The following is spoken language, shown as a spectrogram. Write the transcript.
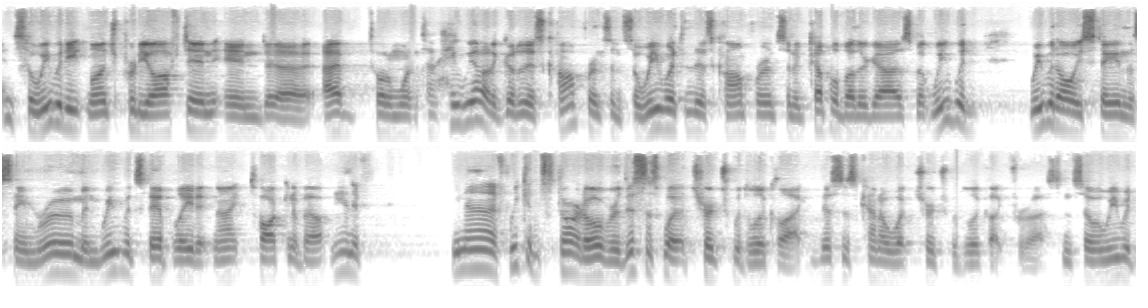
And so we would eat lunch pretty often. And uh, I told him one time, "Hey, we ought to go to this conference." And so we went to this conference, and a couple of other guys. But we would we would always stay in the same room, and we would stay up late at night talking about, man, if you know, if we could start over, this is what church would look like. This is kind of what church would look like for us. And so we would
